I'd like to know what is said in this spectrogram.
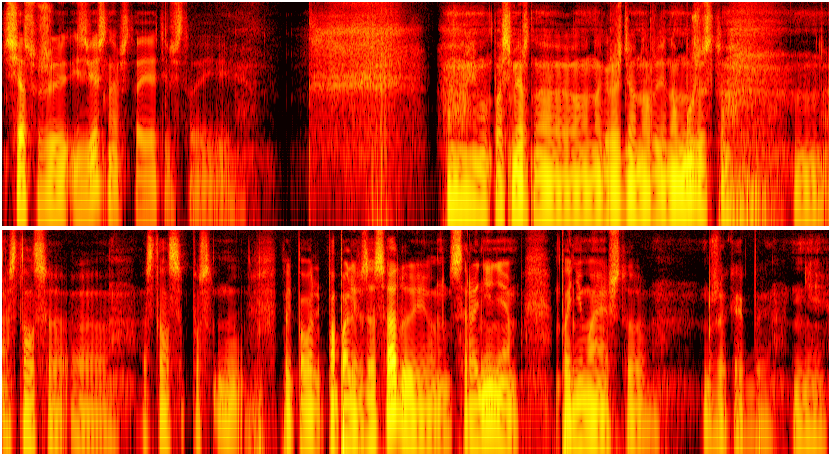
сейчас уже известны обстоятельства, и ему посмертно награжден орденом мужества. Остался, э, остался ну, попали, попали в засаду, и он с ранением, понимая, что уже как бы не...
